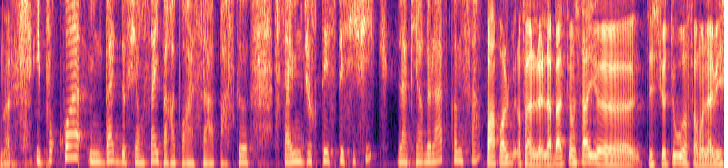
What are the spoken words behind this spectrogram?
Ouais. Et pourquoi une bague de fiançailles par rapport à ça? Parce que ça a une dureté spécifique, la pierre de lave, comme ça? Par rapport, enfin, la bague de fiançailles, euh, c'est surtout, enfin, à mon avis,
